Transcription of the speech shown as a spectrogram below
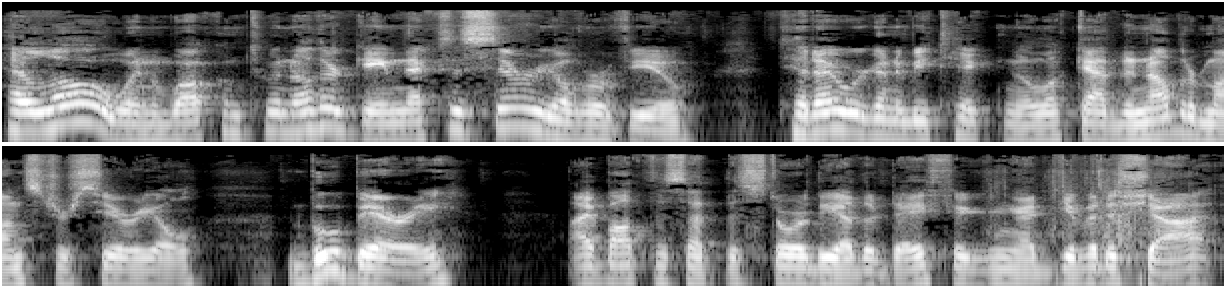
Hello and welcome to another Game Nexus cereal review. Today we're going to be taking a look at another monster cereal, Boo Berry. I bought this at the store the other day, figuring I'd give it a shot.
